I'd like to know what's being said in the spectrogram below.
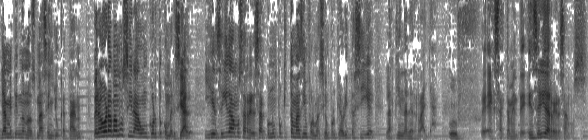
ya metiéndonos más en Yucatán. Pero ahora vamos a ir a un corto comercial y enseguida vamos a regresar con un poquito más de información porque ahorita sigue la tienda de raya. Uf. Eh, Exactamente, enseguida regresamos.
